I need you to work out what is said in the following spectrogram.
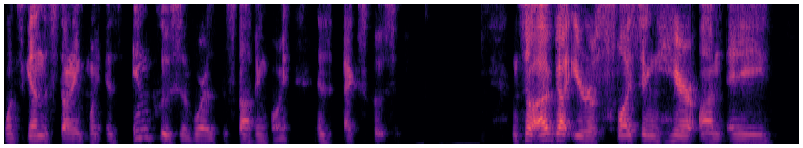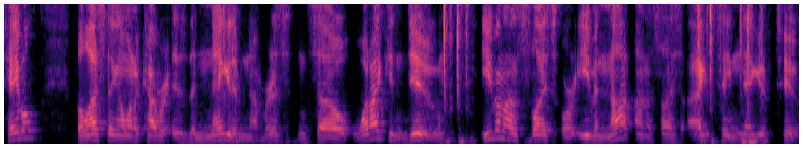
Once again, the starting point is inclusive, whereas the stopping point is exclusive. And so I've got your slicing here on a table. The last thing I want to cover is the negative numbers. And so what I can do, even on a slice or even not on a slice, I can say negative two.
